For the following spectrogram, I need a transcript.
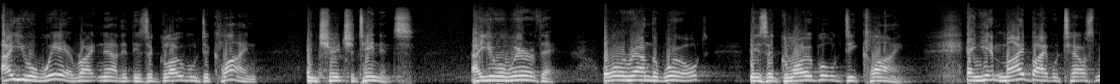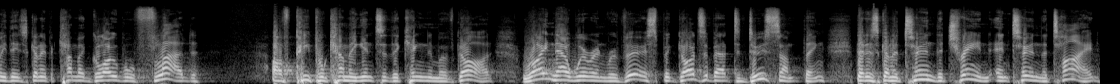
are you aware right now that there's a global decline in church attendance? Are you aware of that? All around the world, there's a global decline. And yet, my Bible tells me there's going to become a global flood of people coming into the kingdom of God. Right now, we're in reverse, but God's about to do something that is going to turn the trend and turn the tide.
